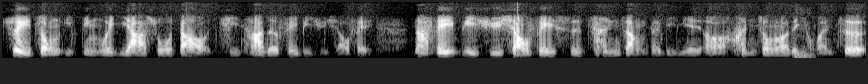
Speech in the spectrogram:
最终一定会压缩到其他的非必需消费。那非必需消费是成长的里面呃很重要的一环，这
